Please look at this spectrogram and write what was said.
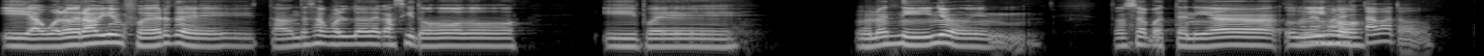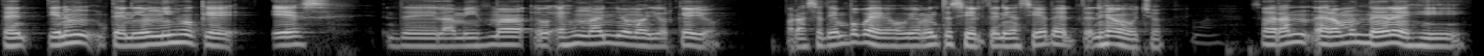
y abuelo era bien fuerte, y estaba en desacuerdo de casi todo. Y pues uno es niño. y entonces pues tenía un le hijo. molestaba todo. Ten- tiene un- tenía un hijo que es de la misma, es un año mayor que yo. Para ese tiempo, pues obviamente si él tenía siete, él tenía ocho. So, eran, éramos nenes y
